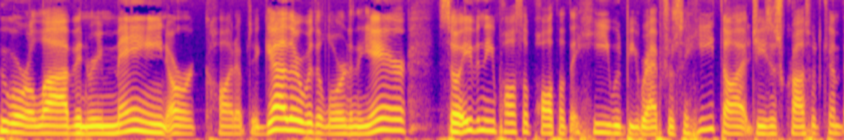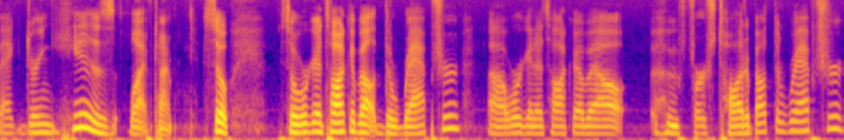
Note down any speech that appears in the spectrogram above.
who are alive and remain are caught up together with the Lord in the air. So even the Apostle Paul thought that he would be raptured. So he thought Jesus Christ would come back during his lifetime. So so we're going to talk about the rapture. Uh, we're going to talk about who first taught about the rapture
